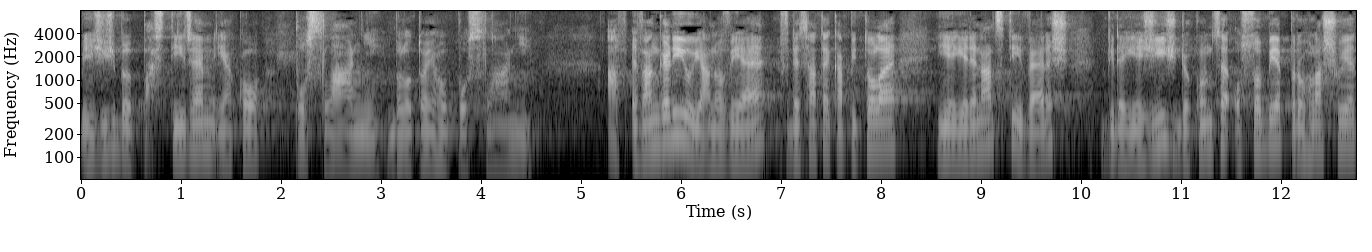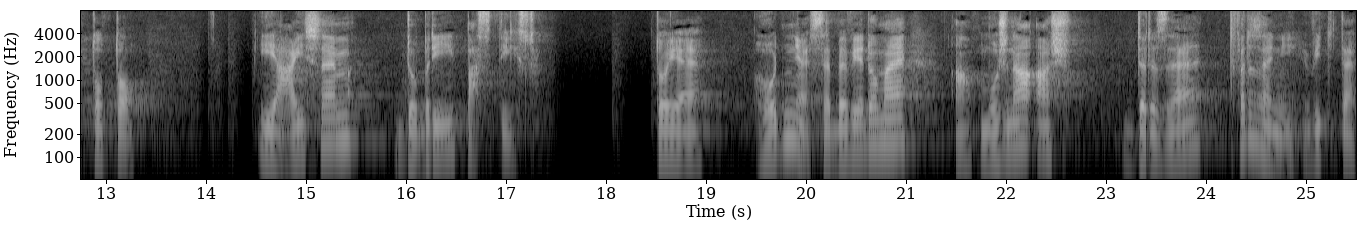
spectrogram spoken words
Ježíš byl pastýřem jako poslání, bylo to jeho poslání. A v Evangeliu Janově v desáté kapitole je jedenáctý verš, kde Ježíš dokonce o sobě prohlašuje toto. Já jsem dobrý pastýř. To je hodně sebevědomé a možná až drzé tvrzení. Vidíte?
